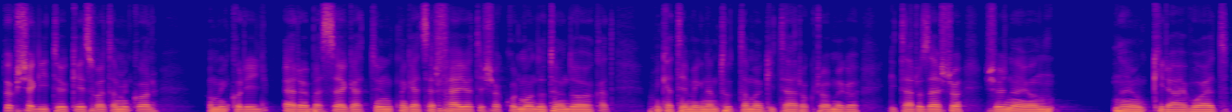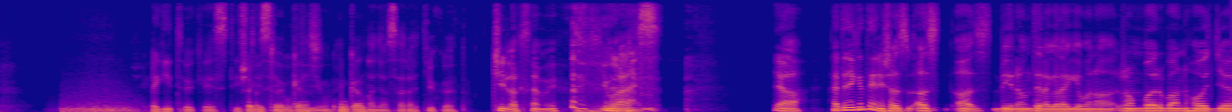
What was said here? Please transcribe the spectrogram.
tök segítőkész volt, amikor, amikor így erről beszélgettünk, meg egyszer feljött, és akkor mondott olyan dolgokat, amiket én még nem tudtam a gitárokról, meg a gitározásról, és hogy nagyon, nagyon király volt. Segítőkész, tiszta Segítőkész. fiú. Igen. Nagyon szeretjük őt. Csillagszemű. Juhász. ja, hát egyébként én is az, az, az bírom tényleg a legjobban a zsomborban, hogy,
